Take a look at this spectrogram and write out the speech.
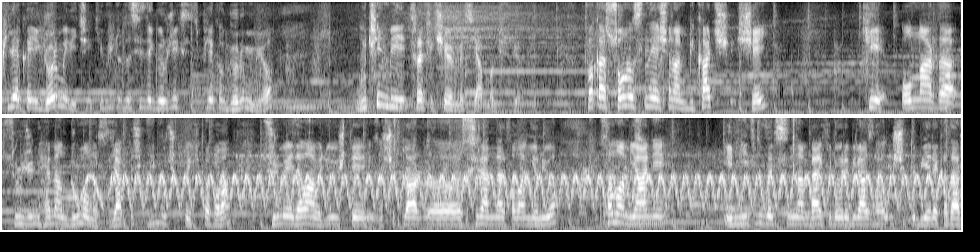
plakayı görmediği için ki videoda siz de göreceksiniz plaka görünmüyor. Rutin bir trafik çevirmesi yapmak istiyor. Fakat sonrasında yaşanan birkaç şey ki onlar da sürücünün hemen durmaması yaklaşık bir buçuk dakika falan sürmeye devam ediyor. İşte ışıklar, e, sirenler falan yanıyor. Tamam yani emniyetiniz açısından belki böyle biraz daha ışıklı bir yere kadar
